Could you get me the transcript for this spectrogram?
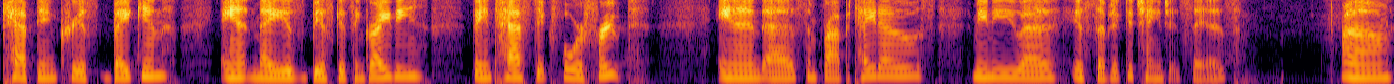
Captain Chris bacon, Aunt May's biscuits and gravy, Fantastic Four fruit, and uh, some fried potatoes. Menu uh, is subject to change, it says. Um,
